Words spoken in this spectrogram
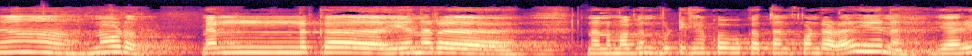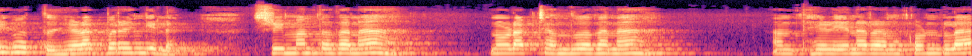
ಹಾಂ, ನೋಡು, ಮೆಲ್ಲಕ ಏನಾರ ನನ್ನ ಮಗನ ಬುಟ್ಟಿಗೆ ಹಾಕೋಬೇಕಂತ ಅನ್ಕೊಂಡಾಳ ಏನು? ಯಾರಿಗೆ ಗೊತ್ತು? ಹೇಳಕ್ಕೆ ಬರಂಗಿಲ್ಲ. ಶ್ರೀಮಂತ ಅದನ ನೋಡಕ್ಕೆ ಚಂದ ಅದನ ಅಂತ ಹೇಳಿ ಏನಾರ ಅನ್ಕೊಂಡ್ಲಾ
